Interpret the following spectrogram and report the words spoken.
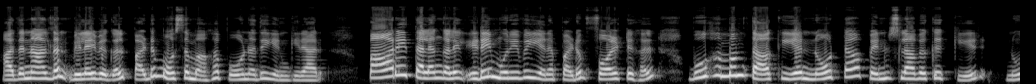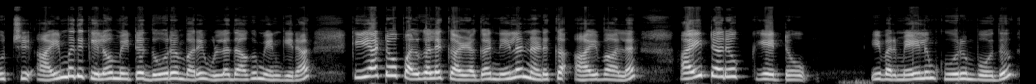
அதனால்தான் விளைவுகள் படுமோசமாக போனது என்கிறார். பாறை தளங்களில் இடைமுறிவு எனப்படும் ஃபால்ட்டுகள் பூகம்பம் தாக்கிய நோட்டா பென்ஸ்லாவுக்கு கீழ் நூற்றி ஐம்பது கிலோமீட்டர் தூரம் வரை உள்ளதாகும் என்கிறார். கியாட்டோ பல்கலைக்கழக நிலநடுக்க ஆய்வாளர் ஐட்டரோ கேட்டோ இவர் மேலும் கூறும்போது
